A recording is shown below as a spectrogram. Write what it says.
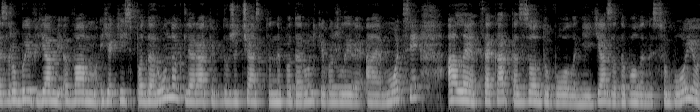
зробив ям- вам якийсь подарунок. Для раків дуже часто не подарунки важливі, а емоції. Але це карта задоволення. Я задоволений собою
